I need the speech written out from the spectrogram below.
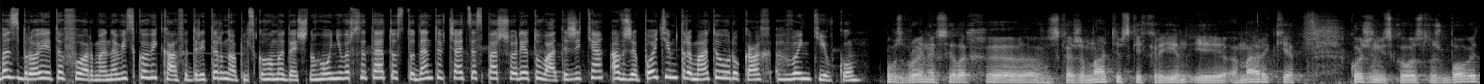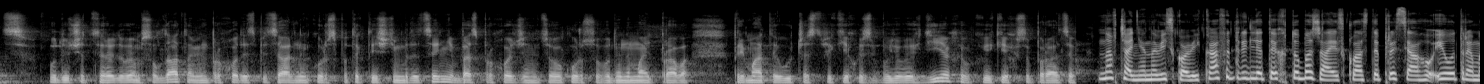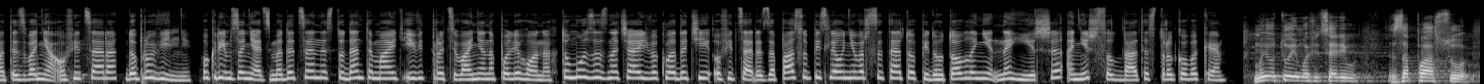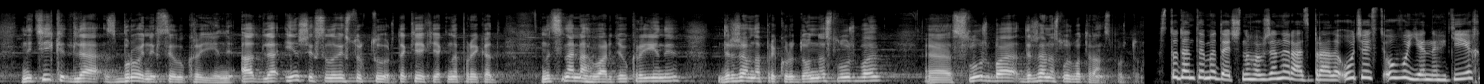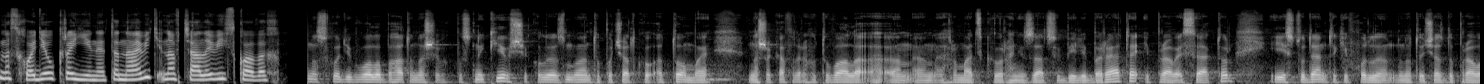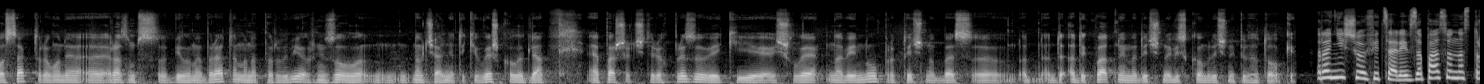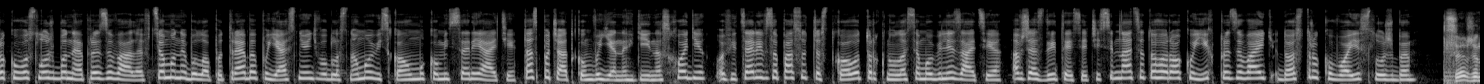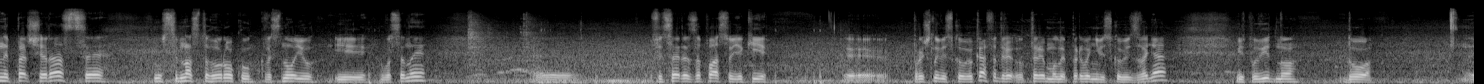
Без зброї та форми на військовій кафедрі Тернопільського медичного університету студенти вчаться спершу рятувати життя, а вже потім тримати у руках гвинтівку. У Збройних силах, е, скажімо, натівських країн і Америки кожен військовослужбовець, будучи рядовим солдатом, він проходить спеціальний курс по тактичній медицині. Без проходження цього курсу вони не мають права приймати участь в якихось бойових діях, в якихось операціях. Навчання на військовій кафедрі для тих, хто бажає скласти присягу і отримати звання офіцера, добровільні. Окрім занять з медицини, студенти мають і відпрацювання на полігонах. Тому зазначають викладачі, офіцери запасу після університету підготовлені не гірше аніж солдати-строковики. Ми готуємо офіцерів запасу не тільки для Збройних сил України, а для інших силових структур, таких як, наприклад, Національна гвардія України, Державна прикордонна служба, е, служба Державна служба транспорту. Студенти медичного вже не раз брали участь у воєнних діях на сході України та навіть навчали військових. На сході бувало багато наших випускників. Ще коли з моменту початку АТО ми наша кафедра готувала е, ем, громадську організацію Білі берети і правий сектор. І студенти, які входили на той час до правого сектора, вони е, разом з білими беретами на передовій організовували навчальні такі вишколи для е, перших чотирьох призовів, які йшли на війну практично без адекватної медичної військово-медичної підготовки. Раніше офіцерів запасу на строкову службу не призивали. В цьому не було потреби, пояснюють в обласному військовому комісаріаті. Та з початком воєнних дій на сході офіцерів запасу частково торкнулася мобілізація. А вже з 2017 року їх призивають до строкової служби. Це вже не перший раз, це ну, з 17-го року весною і восени. Е, Офіцери запасу, які е, пройшли військові кафедри, отримали первинні військові звання. Відповідно до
